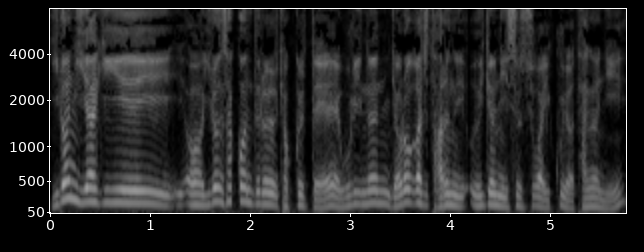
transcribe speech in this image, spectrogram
이런 이야기, 어, 이런 사건들을 겪을 때 우리는 여러 가지 다른 의- 의견이 있을 수가 있고요, 당연히.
